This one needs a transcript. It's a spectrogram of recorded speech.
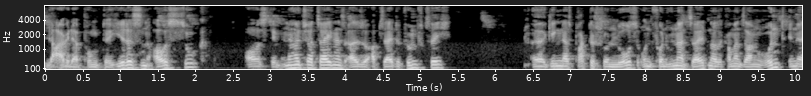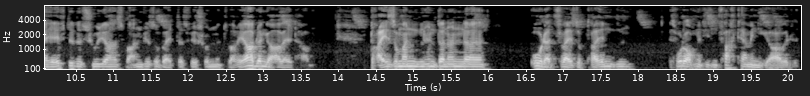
Lage der Punkte. Hier das ist ein Auszug aus dem Inhaltsverzeichnis, also ab Seite 50 äh, ging das praktisch schon los und von 100 Seiten, also kann man sagen, rund in der Hälfte des Schuljahres waren wir so weit, dass wir schon mit Variablen gearbeitet haben. Drei Summanden hintereinander, oder zwei Subtrahenden. Es wurde auch mit diesen Fachtermini gearbeitet.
